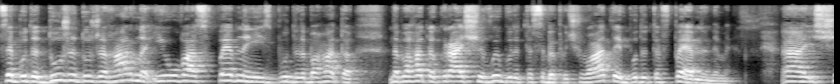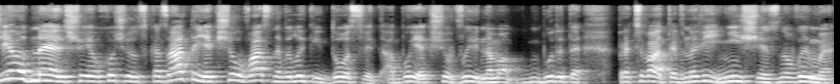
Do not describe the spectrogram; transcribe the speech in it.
це буде дуже-дуже гарно, і у вас впевненість буде набагато, набагато краще, ви будете себе почувати і будете впевненими. Ще одне, що я хочу сказати, якщо у вас невеликий досвід, або якщо ви будете працювати в новій ніші з новими,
